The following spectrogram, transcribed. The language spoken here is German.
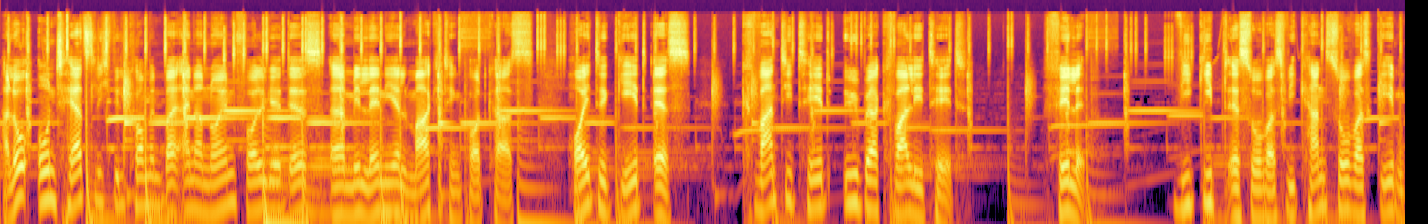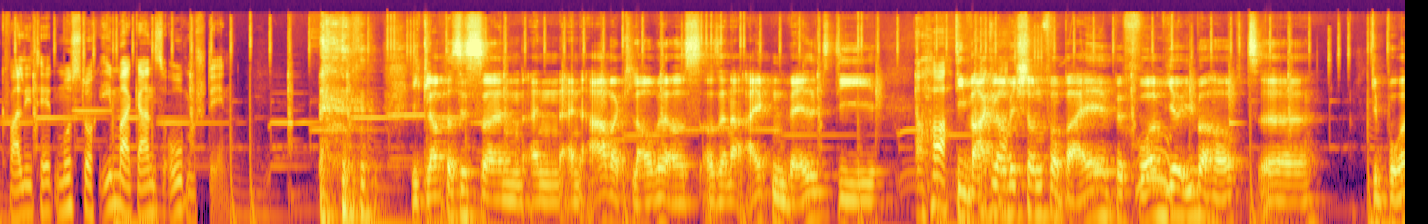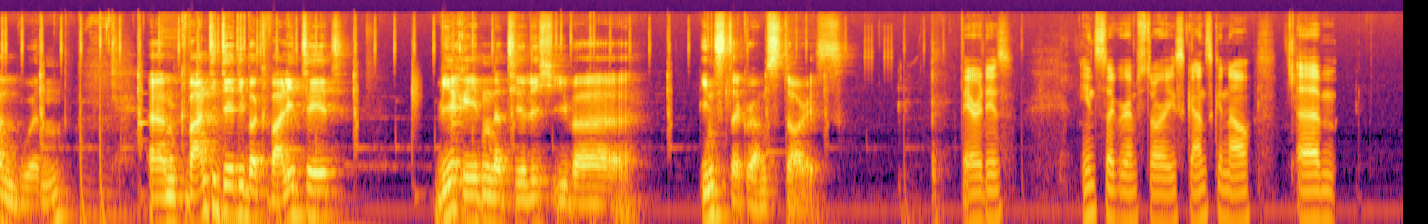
Hallo und herzlich willkommen bei einer neuen Folge des äh, Millennial Marketing Podcasts. Heute geht es Quantität über Qualität. Philipp, wie gibt es sowas? Wie kann es sowas geben? Qualität muss doch immer ganz oben stehen. ich glaube, das ist so ein, ein, ein Aberglaube aus, aus einer alten Welt, die, Aha. die war, glaube ich, schon vorbei, bevor uh. wir überhaupt äh, geboren wurden. Ähm, Quantität über Qualität. Wir reden natürlich über Instagram Stories. There it is. Instagram Stories, ganz genau. Ähm,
